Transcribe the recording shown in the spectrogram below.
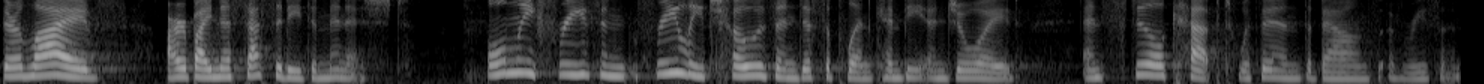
their lives are by necessity diminished. Only freely chosen discipline can be enjoyed and still kept within the bounds of reason.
